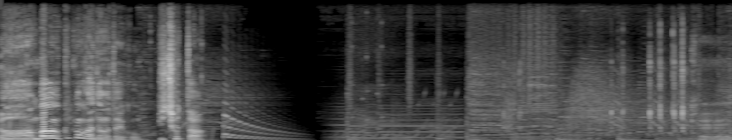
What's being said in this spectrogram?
야, 안 박으면 끝변 가능하다, 이거. 미쳤다. 오케이.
